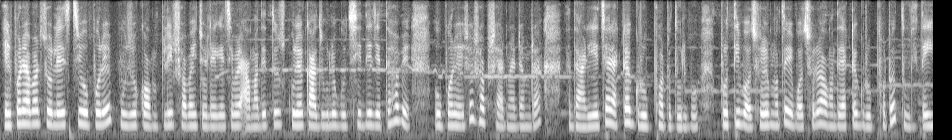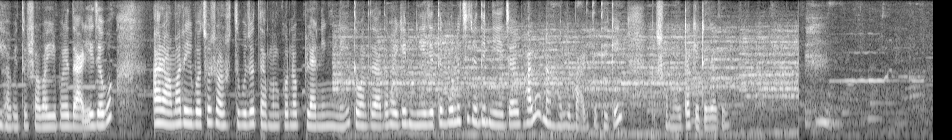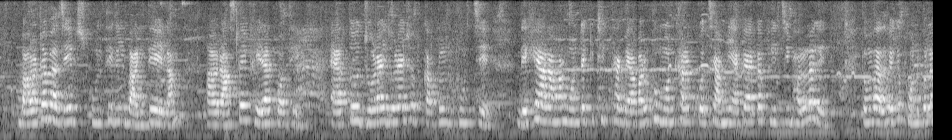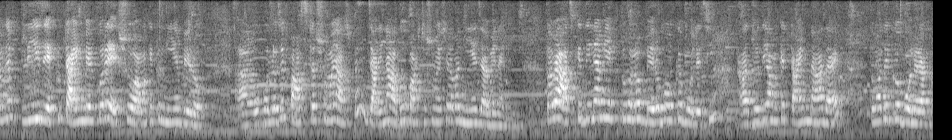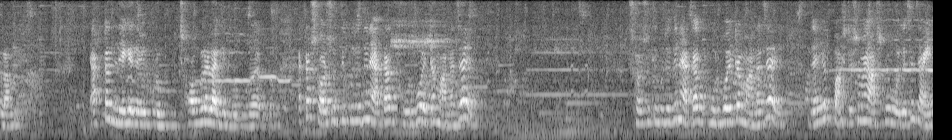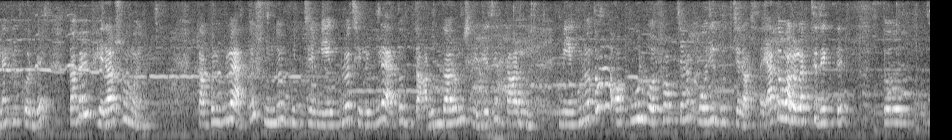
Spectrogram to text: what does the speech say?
এরপরে আবার চলে এসেছি ওপরে পুজো কমপ্লিট সবাই চলে গেছে। এবার আমাদের তো স্কুলের কাজগুলো গুছিয়ে দিয়ে যেতে হবে। উপরে এসে সব স্যার ম্যাডামরা দাঁড়িয়েছে আর একটা গ্রুপ ফটো তুলবো। প্রতি বছরের মতো এবছরও আমাদের একটা গ্রুপ ফটো তুলতেই হবে। তো সবাই এরপরে দাঁড়িয়ে যাব। আর আমার এই বছর সরস্বতী পুজো তেমন কোনো প্ল্যানিং নেই। তোমাদের দাদাভাইকে নিয়ে যেতে বলেছি, যদি নিয়ে যায় ভালো, না হলে বাড়িতে থেকেই সময়টা কেটে যাবে। বারোটা বাজে স্কুল থেকে বাড়িতে এলাম আর রাস্তায় ফেরার পথে এত জোড়ায় জোড়ায় সব কাপড় ঘুরছে। দেখে আর আমার মনটা কি ঠিক থাকবে? আমারও খুব মন খারাপ করছে। আমি একা একা ফিরছি, ভালো লাগে? তোমার দাদাভাইকে ফোন করলাম যে প্লিজ একটু টাইম বের করে এসো, আমাকে একটু নিয়ে বেরো। আর ও বলল যে, পাঁচটার সময় আসবে। জানি না, আদৌ পাঁচটার সময় এসে আবার নিয়ে যাবে নাকি? তবে আজকের দিনে আমি একটু হলেও বেরোবো ওকে বলেছি। আর যদি আমাকে টাইম না দেয়, তোমাদেরকেও বলে রাখলাম। একটা লেগে যাবে পুরো ঝগড়া লাগিয়ে দেবো পুরো একদম। একটা সরস্বতী পুজোর দিন একা ঘুরবো, এটা মানা যায়? সরস্বতী পুজোর দিন একা ঘুরবো, এটা মানা যায়? যাই হোক, পাঁচটার সময় আসবে বলেছে, জানি না কি করবে। তবে আমি ফেরার সময় কাপড়গুলো এত সুন্দর ঘুরছে, মেয়েগুলো, ছেলেগুলো এত দারুণ দারুণ সেজেছে, দারুণ। মেয়েগুলো তো অপূর্ব, সব যেন পরি ঘুরছে রাস্তায়। এত ভালো লাগছে দেখতে। তো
